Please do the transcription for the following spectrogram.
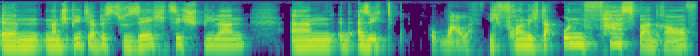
Ähm, man spielt ja bis zu 60 Spielern. Ähm, also ich, wow, ich freue mich da unfassbar drauf.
